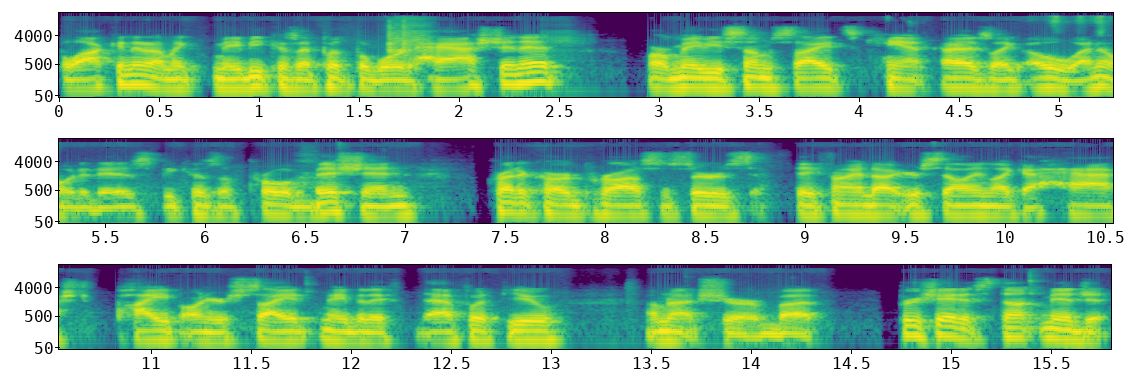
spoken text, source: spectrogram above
blocking it. I'm like maybe because I put the word hash in it, or maybe some sites can't. I was like, oh, I know what it is because of prohibition. Credit card processors, they find out you're selling like a hashed pipe on your site, maybe they f with you. I'm not sure, but appreciate it, Stunt Midget.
